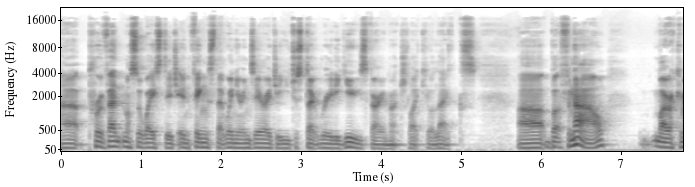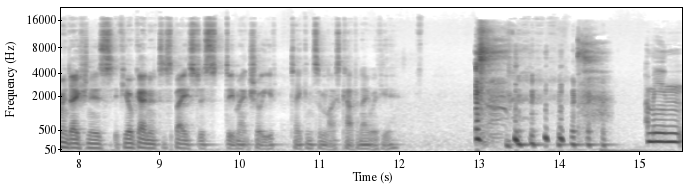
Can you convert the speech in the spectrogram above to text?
uh, prevent muscle wastage in things that when you're in zero G you just don't really use very much, like your legs. Uh, but for now, my recommendation is if you're going into space, just do make sure you've taken some nice Cabernet with you. I mean,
